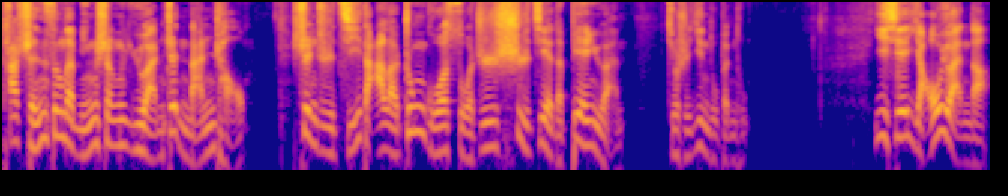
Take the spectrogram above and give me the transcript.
他神僧的名声远震南朝，甚至极达了中国所知世界的边缘。就是印度本土，一些遥远的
